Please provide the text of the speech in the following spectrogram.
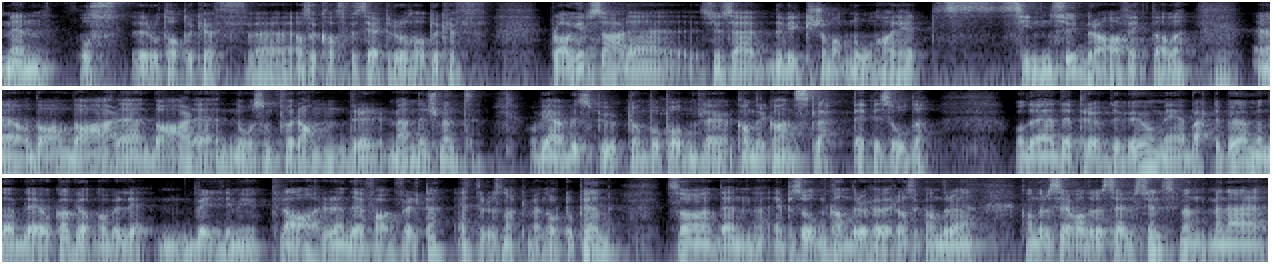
men hos rotator-cuff, eh, altså kalsifiserte rotator-cuff-plager, så er det, syns jeg det virker som at noen har helt sinnssykt bra effekt av det. Mm. og da, da, er det, da, er det, noe som forandrer management. Og vi er jo blitt spurt om på poden kan dere ikke ha en slap-episode. Og det, det, prøvde vi jo med Bertebø, men det ble jo ikke akkurat noe veldig, veldig mye klarere, det fagfeltet, etter du snakker med en ortoped. Så den episoden kan dere høre, og så kan dere, kan dere se hva dere selv syns. Men, men jeg,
